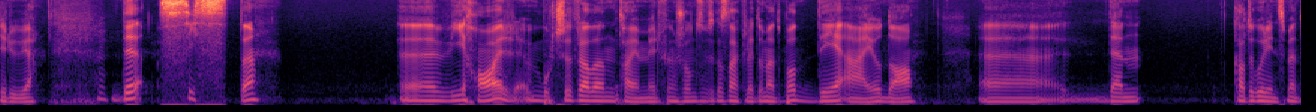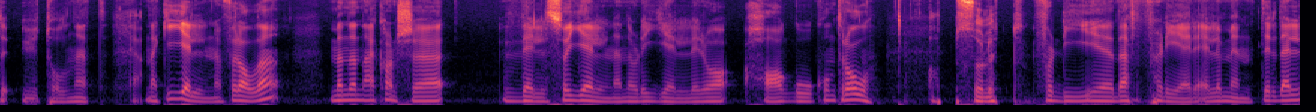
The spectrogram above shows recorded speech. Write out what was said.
tror jeg. Det siste eh, vi har, bortsett fra den timer-funksjonen som vi skal snakke litt om etterpå, det er jo da eh, den kategorien som heter utholdenhet. Den er ikke gjeldende for alle, men den er kanskje vel så gjeldende når det gjelder å ha god kontroll. Absolutt. Fordi det er flere elementer. Det er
